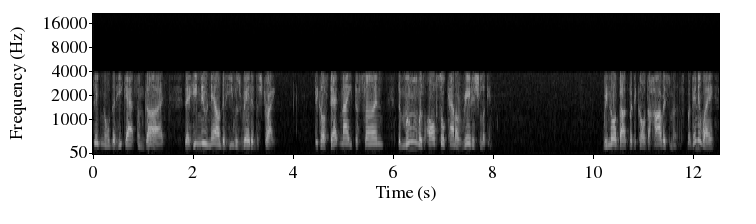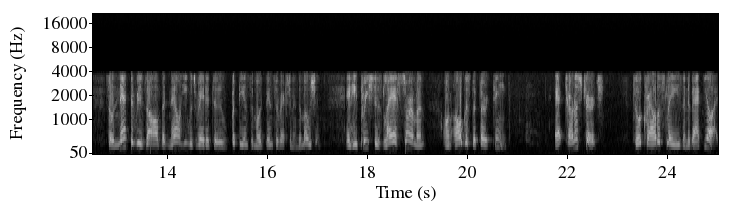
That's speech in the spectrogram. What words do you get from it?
signal that he got from God that he knew now that he was ready to strike, because that night the sun, the moon was also kind of reddish looking. We know about what they call the harvest moons, but anyway, so Net resolved that now he was ready to put the insurrection into motion, and he preached his last sermon on August the 13th at Turner's Church to a crowd of slaves in the backyard.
